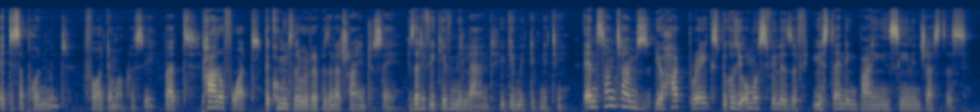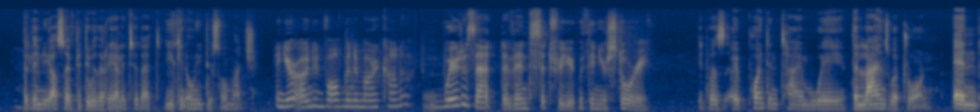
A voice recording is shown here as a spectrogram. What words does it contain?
a disappointment for our democracy. But part of what the community that we represent are trying to say is that if you give me land, you give me dignity. And sometimes your heart breaks because you almost feel as if you're standing by and seeing injustice. But then you also have to deal with the reality that you can only do so much. And your own involvement in Marikana, where does that event sit for you within your story? It was a point in time where the lines were drawn and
